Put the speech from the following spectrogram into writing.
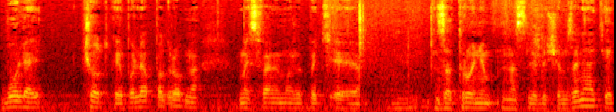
более четко и более подробно мы с вами, может быть, э, затронем на следующем занятии.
